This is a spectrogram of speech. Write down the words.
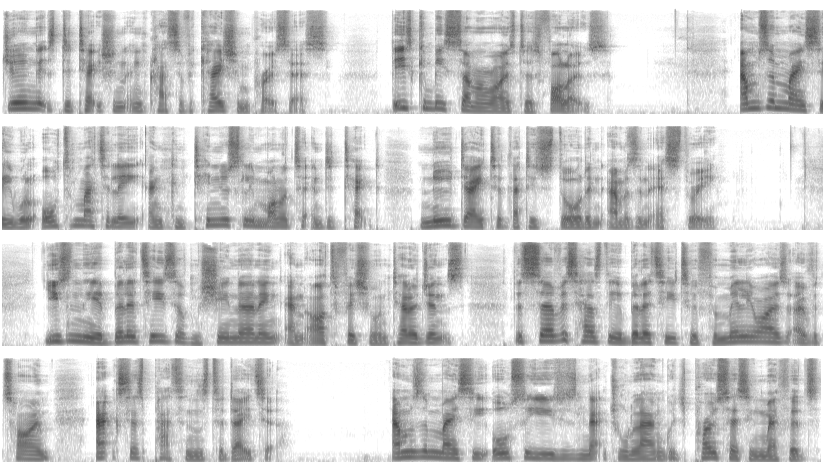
during its detection and classification process. These can be summarized as follows. Amazon Macie will automatically and continuously monitor and detect new data that is stored in Amazon S3. Using the abilities of machine learning and artificial intelligence, the service has the ability to familiarize over time access patterns to data. Amazon Macie also uses natural language processing methods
